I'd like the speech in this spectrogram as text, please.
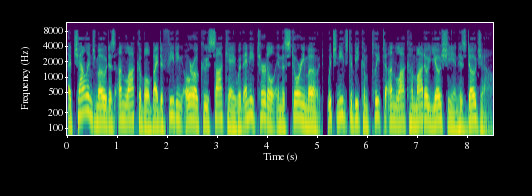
A challenge mode is unlockable by defeating Oroku Saki with any turtle in the story mode, which needs to be complete to unlock Hamato Yoshi and his dojo.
